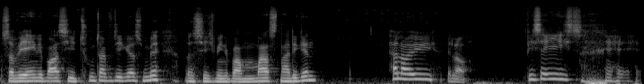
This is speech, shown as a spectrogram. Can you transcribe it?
Så vil jeg egentlig bare sige tusind tak, fordi I gad som med. Og så ses vi egentlig bare meget snart igen. Halløj! Eller vi ses!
